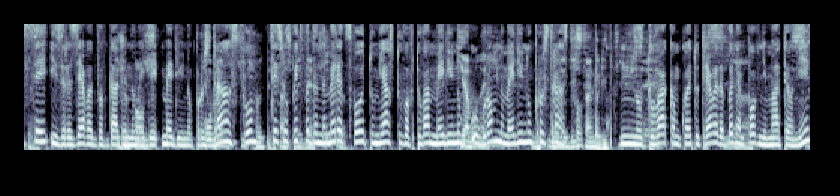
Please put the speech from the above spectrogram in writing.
се изразяват в дадено меди, медийно пространство. Те се опитват да намерят своето място в това медийно, огромно медийно пространство. Но това, към което трябва да бъдем по-внимателни,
